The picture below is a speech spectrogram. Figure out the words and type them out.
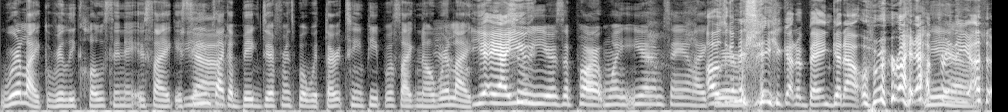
We're like really close in it. It's like it Yeah. seems like a big difference, but with 13 people, it's like no, we're like Yeah, yeah, two you- years apart. One, you know what I'm saying? Like I was gonna say you gotta bang it out right after the other.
